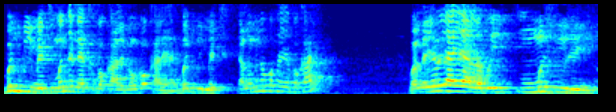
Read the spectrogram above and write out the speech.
Bëñ buy métti mën ta nekk bokkaale ba bokkaale yaa bëñ buy métti yàlla mën na ko fayee bokkaale. Wala yow yaa yàlla buy mesurer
